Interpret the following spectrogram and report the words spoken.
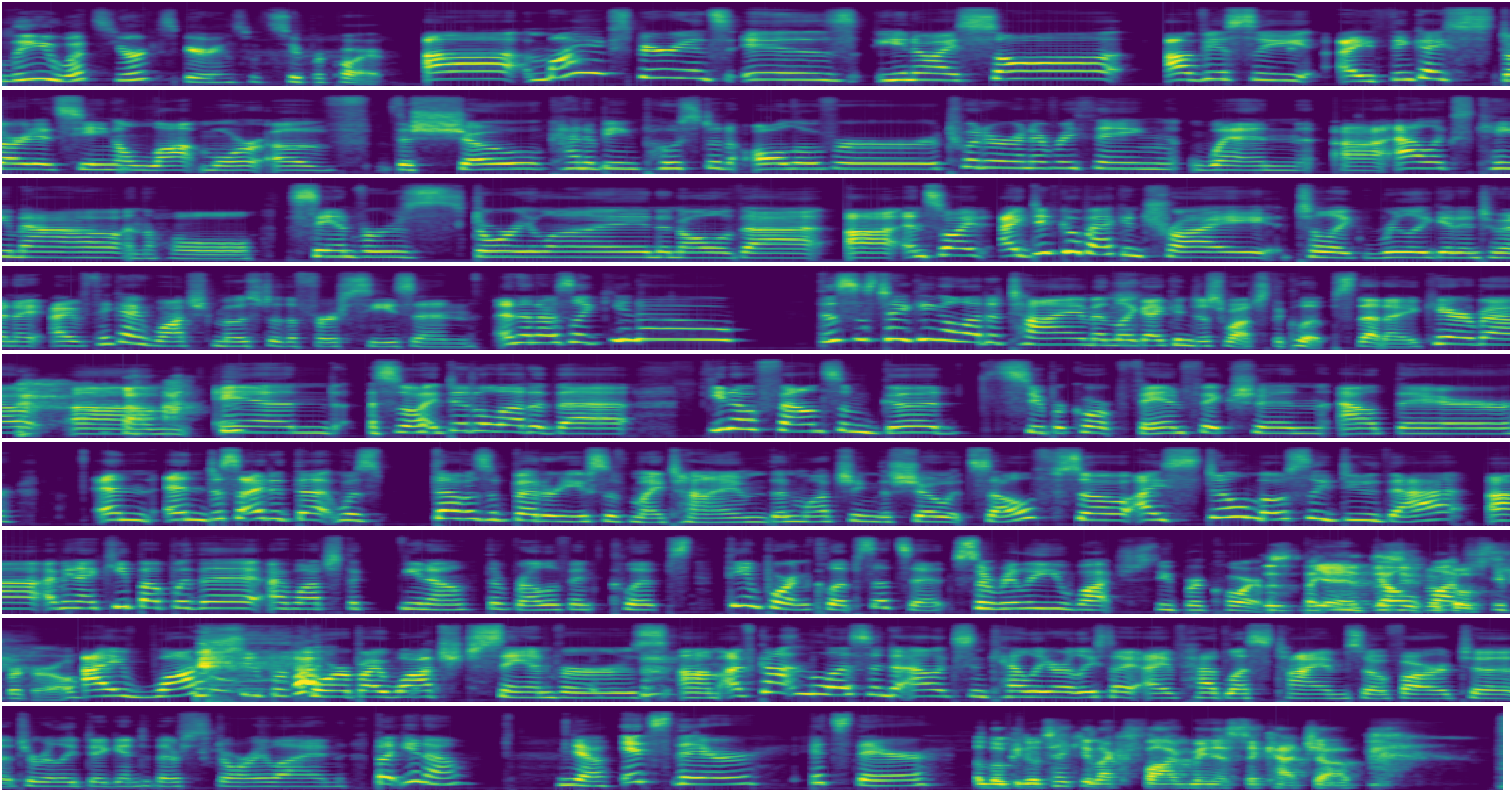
Leigh, what's your experience with Supercorp? Uh, my experience is, you know, I saw obviously I think I started seeing a lot more of the show kind of being posted all over Twitter and everything when uh, Alex came out and the whole Sanvers storyline and all of that. Uh, and so I, I did go back and try to like really get into it. And I, I think I watched most of the first season. And then I was like, you know, this is taking a lot of time and like I can just watch the clips that I care about. Um and so I did a lot of that. You know, found some good Supercorp fan fiction out there and and decided that was that was a better use of my time than watching the show itself. So I still mostly do that. Uh, I mean, I keep up with it. I watch the, you know, the relevant clips, the important clips. That's it. So really, you watch Supercorp, This- but yeah, you don't watch Supercorp. Supergirl. I watched Supercorp. I watched Sanvers. Um, I've gotten less into Alex and Kelly, or at least I, I've had less time so far to to really dig into their storyline. But you know, yeah, it's there. It's there. Look, it'll take you like five minutes to catch up.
